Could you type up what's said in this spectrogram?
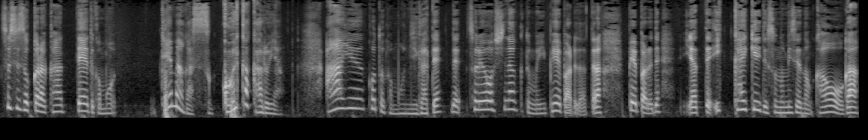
そしてそこから買ってとかもう、手間がすっごいかかるやん。ああいうことがもう苦手。で、それをしなくてもいいペーパルだったら、ペーパルでやって一回きりでその店の顔が、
